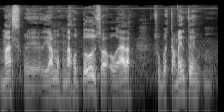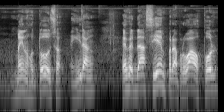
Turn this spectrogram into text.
más, digamos, más ortodoxas o de alas supuestamente menos ortodoxa en Irán, es verdad, siempre aprobados por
